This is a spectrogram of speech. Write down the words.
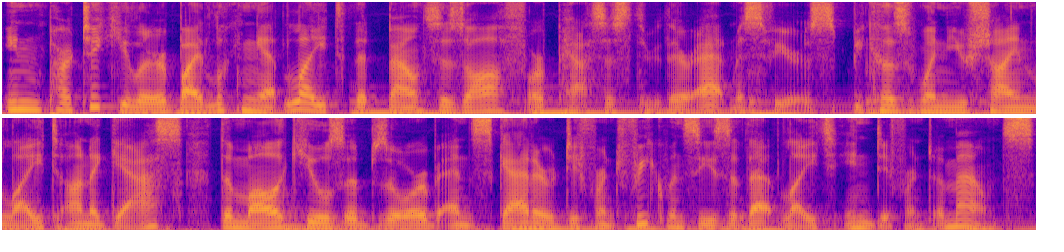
in particular by looking at light that bounces off or passes through their atmospheres, because when you shine light on a gas, the molecules absorb and scatter different frequencies of that light in different amounts.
